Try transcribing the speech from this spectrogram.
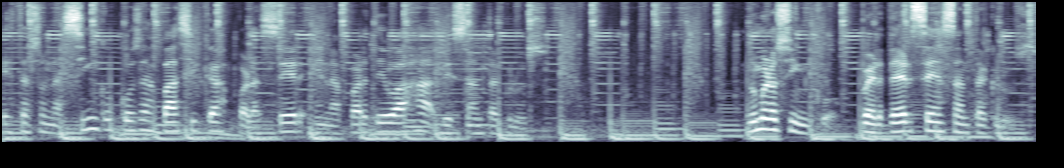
estas son las 5 cosas básicas para hacer en la parte baja de Santa Cruz. Número 5. Perderse en Santa Cruz.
